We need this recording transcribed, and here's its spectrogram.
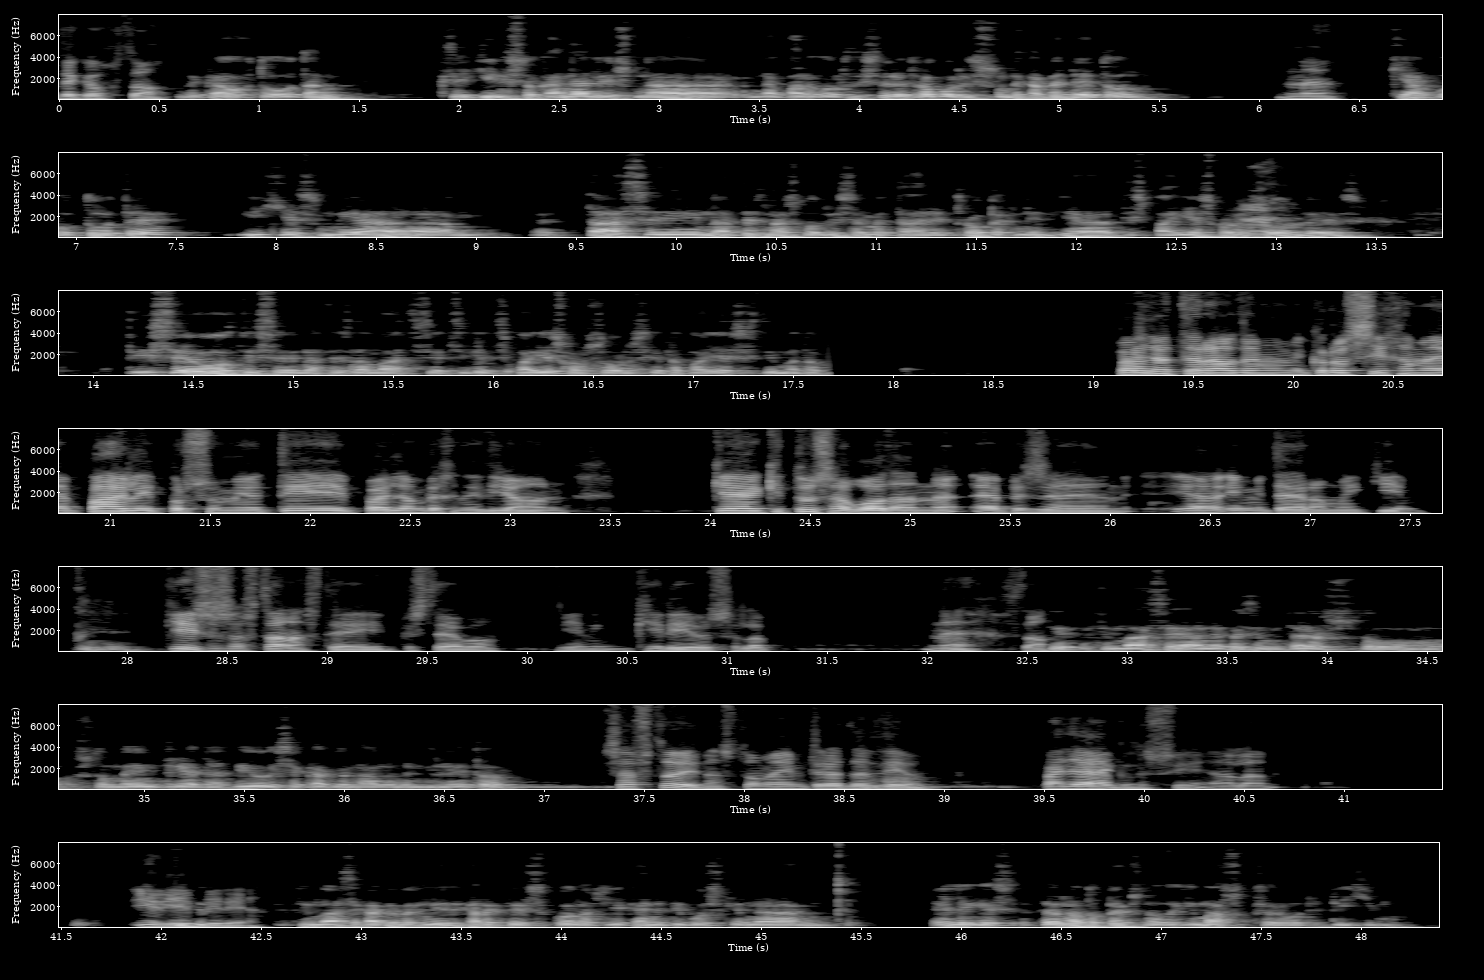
18. 18. Όταν ξεκίνησε το κανάλι ήσουν να, να παρακολουθείς τη Ρετρόπολη ήσουν 15 ετών. Ναι. Και από τότε είχες μία ε, τάση να θες να ασχολείσαι με τα ρετρό παιχνίδια, τις παλιές Ναι. κονσόλες. Τι σε όθησε να θες να μάθεις έτσι για τις παλιές κονσόλες και τα παλιά συστήματα. Παλιότερα όταν ήμουν μικρός είχαμε πάλι προσωμιωτή παλιών παιχνιδιών και κοιτούσα εγώ όταν έπαιζε η- η μητέρα μου εκεί Μμμ. και ίσως αυτό να φταίει, πιστεύω, γενι- κυρίως, αλλά ναι, αυτό. Θυ- Θυμάσαι αν έπαιζε η μητέρα σου στο, στο Main 32 ή σε κάποιον άλλον emulator; Σε αυτό ήταν, στο MAME 32. Μμμ. Παλιά έκδοση, αλλά ίδια Ή θυ- εμπειρία. θυμάσαι κάποιο παιχνίδι χαρακτηριστικό να σου είχε κάνει εντύπωση και να έλεγες Θέλω να το παίξω, να δοκιμάσω, ξέρω εγώ τη τύχη μου.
